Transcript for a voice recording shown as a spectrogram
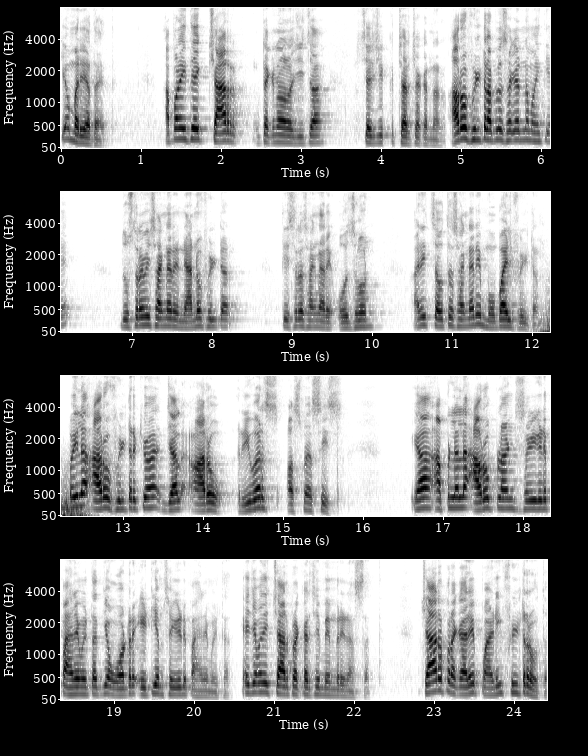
किंवा मर्यादा आहेत. आपण इथे एक चार टेक्नॉलॉजीचा चर्चे चर्चा करणार आहोत. आरो फिल्टर आपल्या सगळ्यांना माहिती आहे. दुसरं मी सांगणार आहे नॅनो फिल्टर तिसरं सांगणार आहे ओझोन आणि चौथं सांगणार आहे मोबाईल फिल्टर. पहिलं आरो फिल्टर किंवा ज्याला आरो रिव्हर्स ऑस्मॅसिस या आपल्याला आरो प्लांट सगळीकडे पाहायला मिळतात किंवा वॉटर ए टी एम सगळीकडे पाहायला मिळतात. याच्यामध्ये चार प्रकारचे मेम्ब्रेन असतात. चार प्रकारे पाणी फिल्टर होतं.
